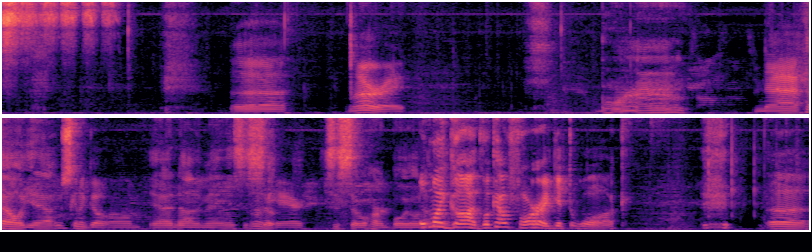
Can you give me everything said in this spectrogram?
Uh alright. Nah. Hell yeah. I'm just gonna go home. Yeah, no, man. This I is don't so care. this is so hard boiled. Oh my god, look how far I get to walk. Uh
